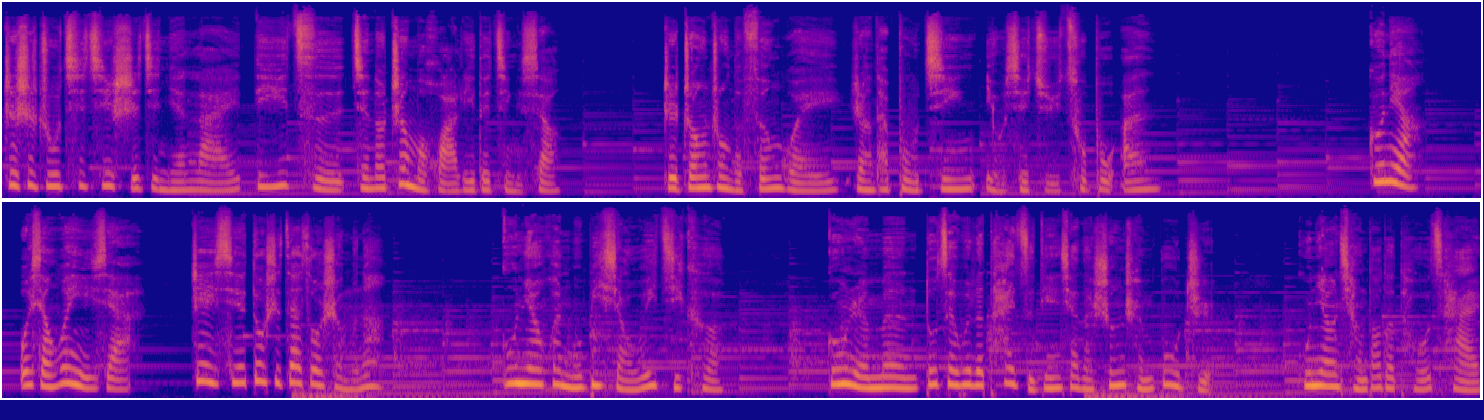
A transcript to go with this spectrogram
这是朱七七十几年来第一次见到这么华丽的景象。这庄重的氛围让她不禁有些局促不安。姑娘，我想问一下，这些都是在做什么呢？姑娘唤奴婢小薇即可。工人们都在为了太子殿下的生辰布置。姑娘抢到的头彩，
